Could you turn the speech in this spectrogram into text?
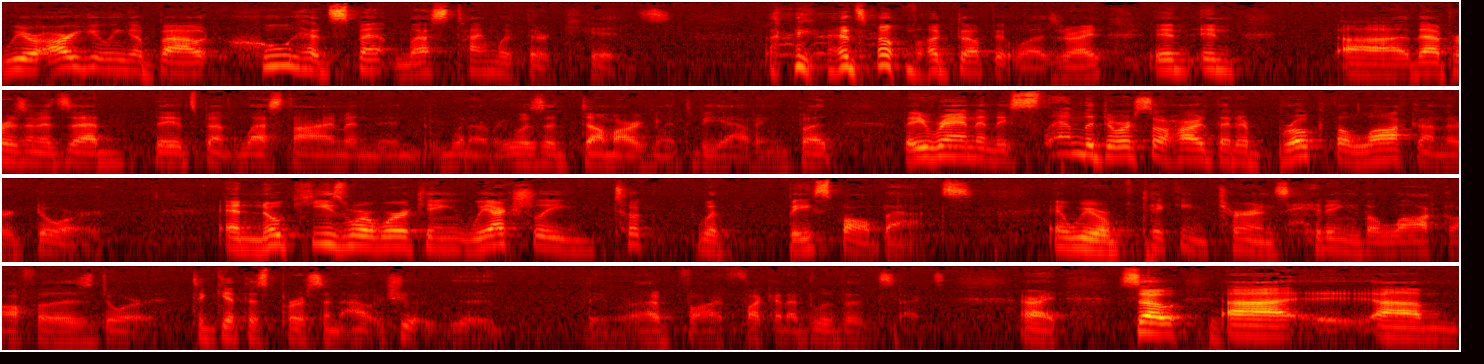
we were arguing about who had spent less time with their kids. That's how fucked up it was, right? And, and uh, that person had said they had spent less time and, and, whatever. It was a dumb argument to be having. But they ran and they slammed the door so hard that it broke the lock on their door. And no keys were working. We actually took with baseball bats and we were taking turns hitting the lock off of this door to get this person out. She, I, I, fuck it, I blew the sex. All right. So, uh, um,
